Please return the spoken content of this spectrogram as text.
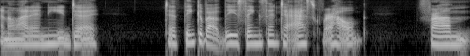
and a lot of need to to think about these things and to ask for help from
